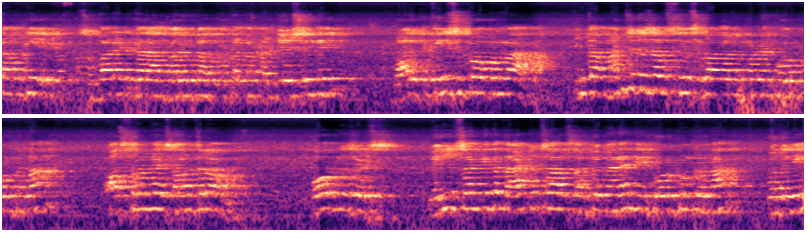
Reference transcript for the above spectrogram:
కమిటీ సుబ్బారెడ్డి గారి ఆధ్వర్యంలో అద్భుతంగా పనిచేసింది. వారికి తీసుకోకుండా ఇంకా మంచి రిజల్ట్స్ తీసుకురావాలని కూడా నేను కోరుకుంటున్నా. వాస్తవంగా ఈ సంవత్సరం ఫోర్ రిజల్ట్స్ వెయ్యి సంఖ్యగా దాటించాలి సభ్యులనే నేను కోరుకుంటున్నా. వదిలి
